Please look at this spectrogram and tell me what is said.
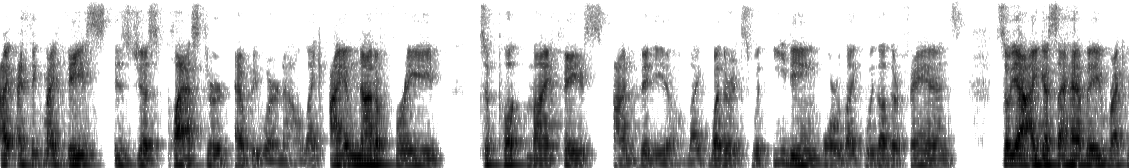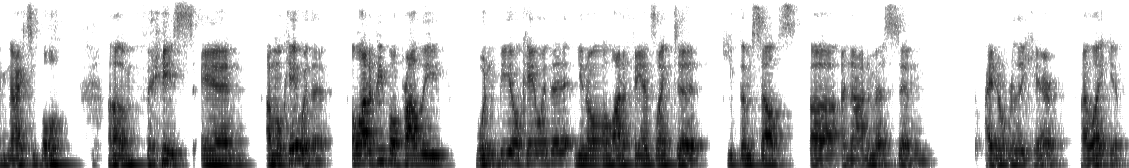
I, I think my face is just plastered everywhere now. Like i am not afraid to put my face on video like whether it's with eating or like with other fans so yeah, I guess I have a recognizable um, face, and I'm okay with it. A lot of people probably wouldn't be okay with it. You know, a lot of fans like to keep themselves uh, anonymous, and I don't really care. I like it.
